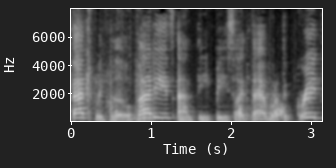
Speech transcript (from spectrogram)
that with the little birdies and the B side there with the grid.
